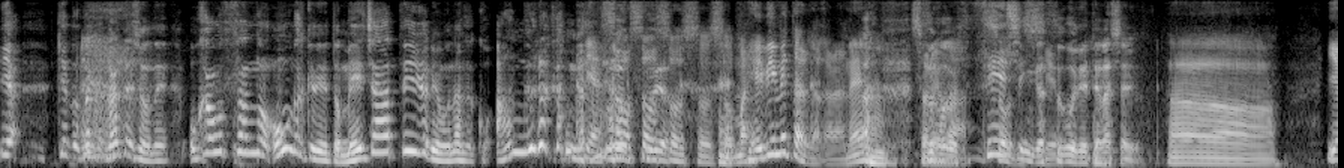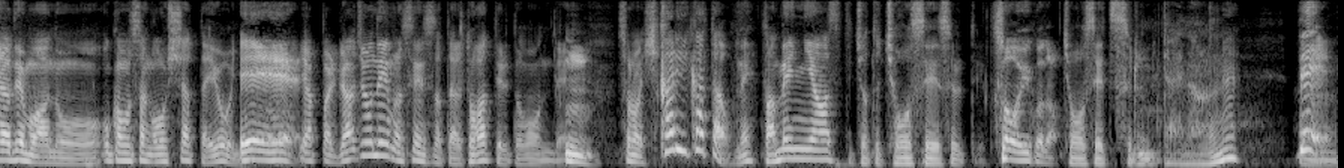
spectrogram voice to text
いや、けどなんかなんでしょうね。岡本さんの音楽で言うとメジャーっていうよりもなんかこうアングラ感がいや、そうそうそうそうそう。まあ、ヘビーメタルだからね。それは。精神がすい。ごい出てらっしゃる。あーいや、でもあの、岡本さんがおっしゃったように、ええやっぱりラジオネームのセンスだったら尖ってると思うんで、うんその光り方をね、場面に合わせてちょっと調整するというか、そういうこと。調節するみたいなのね。で、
